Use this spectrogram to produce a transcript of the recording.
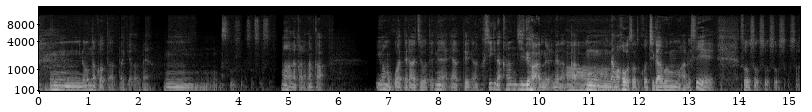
うん、いろんなことあったけどね。うん、そうそうそうそうそう。まあだからなんか、今もこうやってラジオでね、やってるけど、なんか不思議な感じではあるのよね、なんか。あうーん、生放送とこう違う部分もあるし、そうそうそうそうそうそう。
